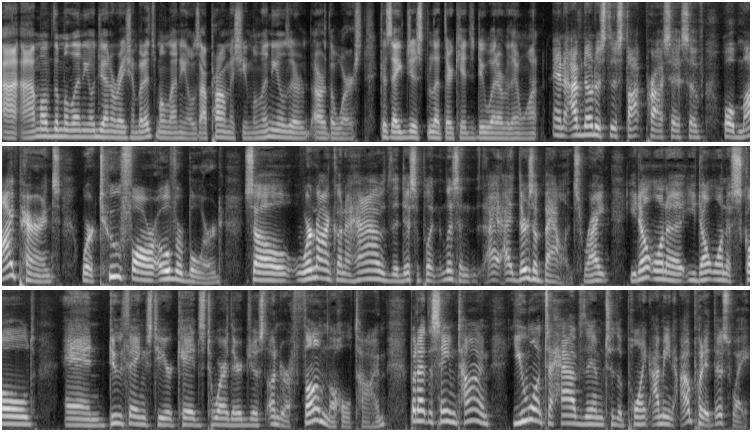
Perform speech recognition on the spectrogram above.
I, am of the millennial generation, but it's millennials. I promise you, millennials are, are the worst because they just let their kids do whatever they want. And I've noticed this thought process of, well, my parents were too far overboard, so we're not going to have the discipline. Listen, I, I, there's a balance, right? You don't want to you don't want to scold and do things to your kids to where they're just under a thumb the whole time. But at the same time, you want to have them to the point. I mean, I'll put it this way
